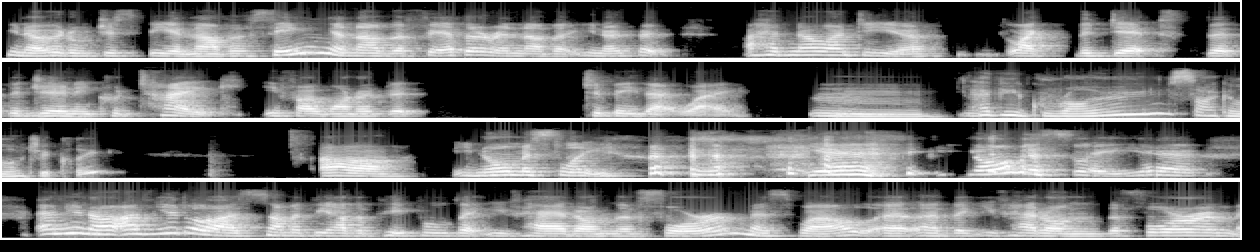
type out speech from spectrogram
you know, it'll just be another thing, another feather, another, you know. But I had no idea, like the depth that the journey could take if I wanted it to be that way. Mm. Mm. Have you grown psychologically? Oh, enormously. yeah, enormously. Yeah. And, you know, I've utilized some of the other people that you've had on the forum as well, uh, uh, that you've had on the forum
